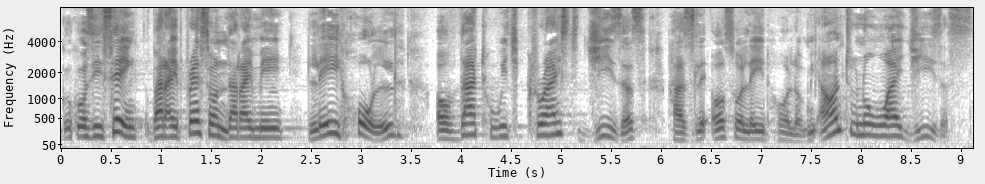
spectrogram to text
Because he's saying, But I press on that I may lay hold of that which Christ Jesus has also laid hold of me. I want to know why Jesus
